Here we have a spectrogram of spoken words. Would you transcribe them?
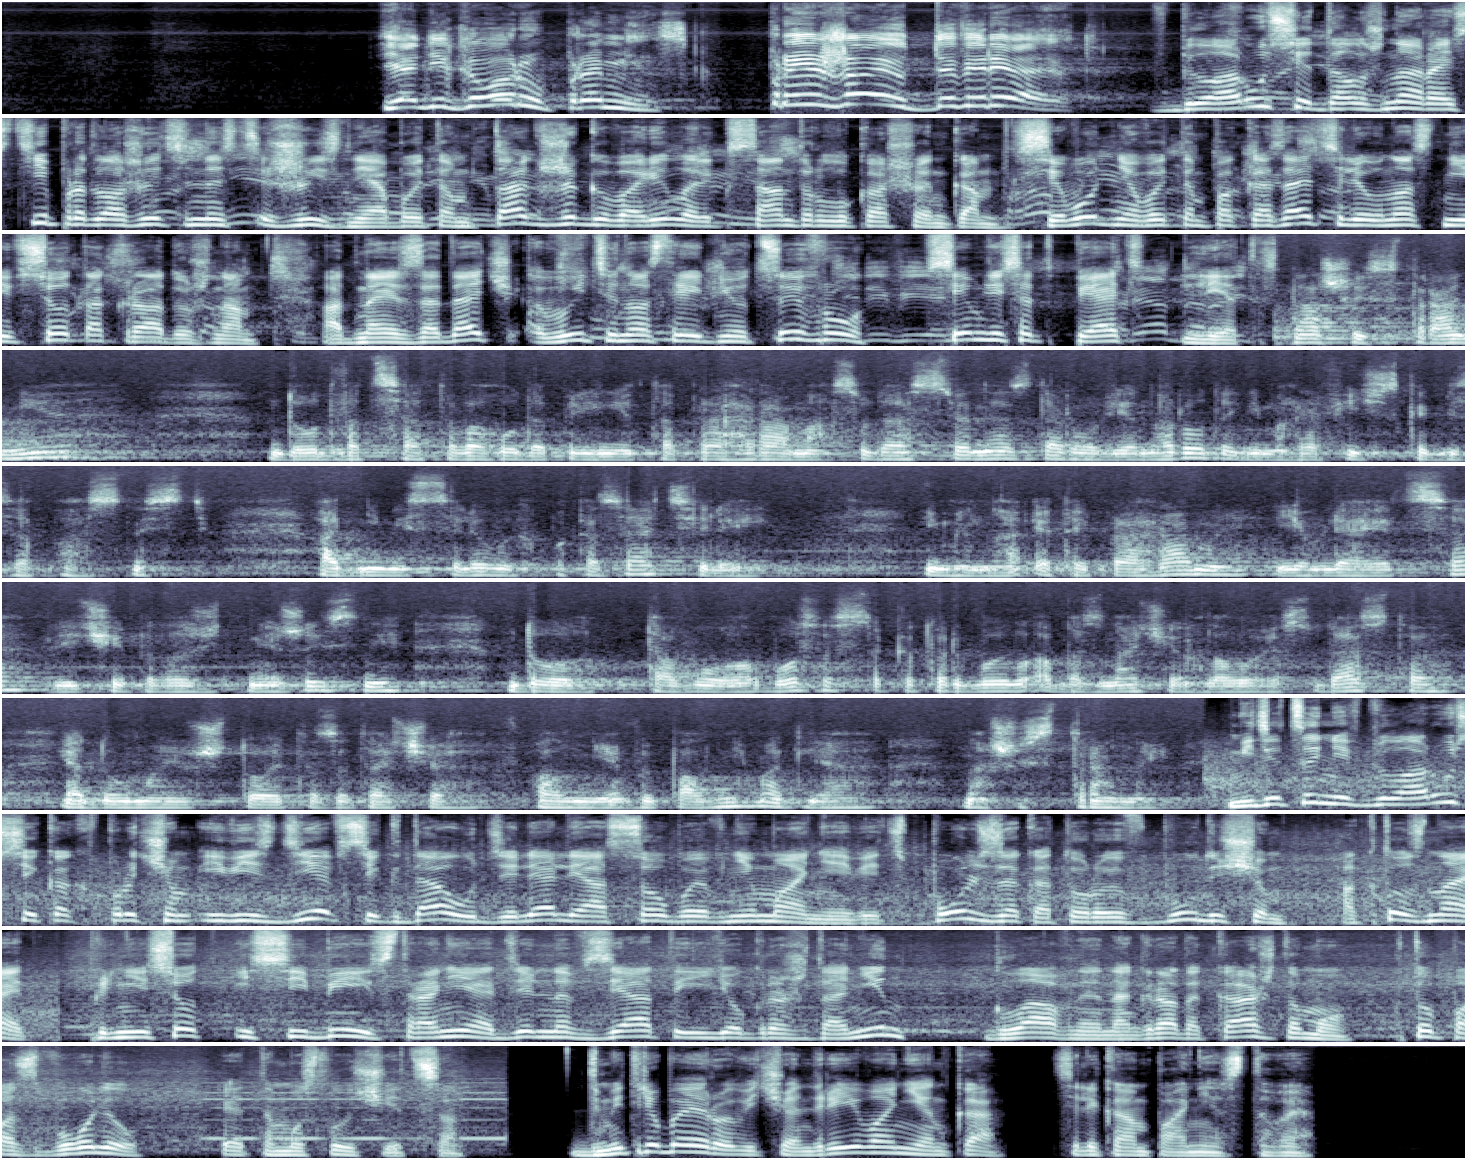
Я не говорю про Минск. Приезжают, доверяют. В Беларуси должна расти продолжительность жизни. Об этом также говорил Александр Лукашенко. Сегодня в этом показателе у нас не все так радужно. Одна из задач – выйти на среднюю цифру 75 лет. В нашей стране до 2020 года принята программа «Государственное здоровье народа. Демографическая безопасность». Одним из целевых показателей – именно этой программы является увеличение продолжительной жизни до того возраста, который был обозначен главой государства. Я думаю, что эта задача вполне выполнима для нашей страны. Медицине в Беларуси, как, впрочем, и везде, всегда уделяли особое внимание. Ведь польза, которую в будущем, а кто знает, принесет и себе, и стране отдельно взятый ее гражданин, главная награда каждому, кто позволил этому случиться. Дмитрий Байрович, Андрей Иваненко, телекомпания СТВ.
